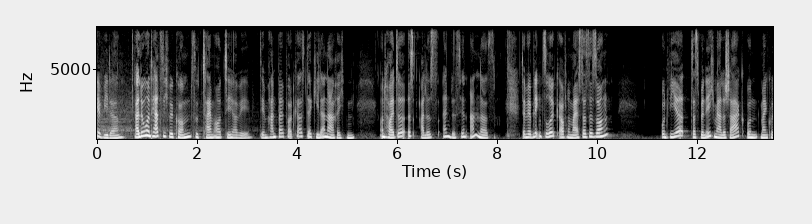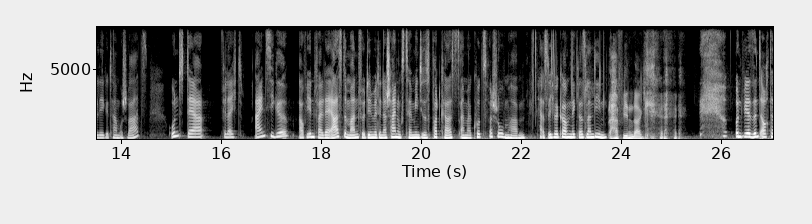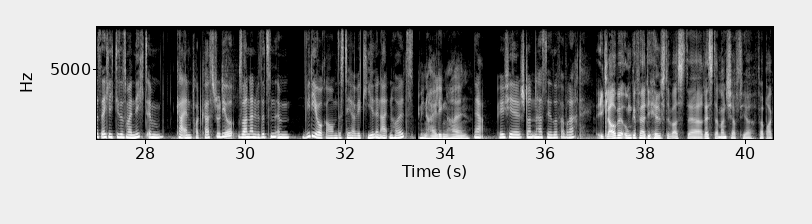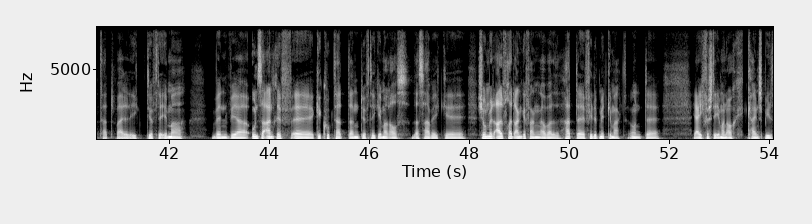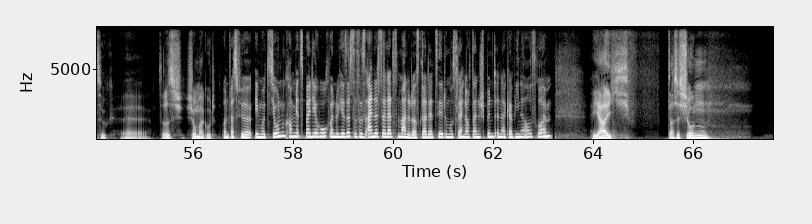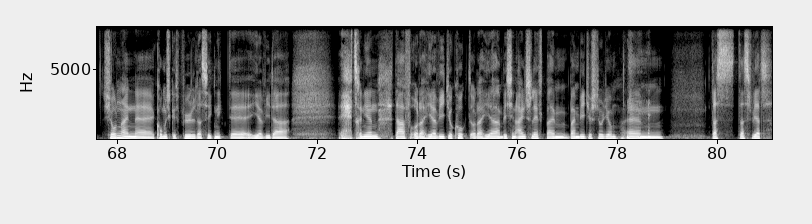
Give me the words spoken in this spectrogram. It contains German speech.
wir wieder. Hallo und herzlich willkommen zu Timeout THW, dem Handball-Podcast der Kieler Nachrichten. Und heute ist alles ein bisschen anders. Denn wir blicken zurück auf eine Meistersaison. Und wir, das bin ich, Merle Schark und mein Kollege Tamu Schwarz. Und der vielleicht einzige, auf jeden Fall der erste Mann, für den wir den Erscheinungstermin dieses Podcasts einmal kurz verschoben haben. Herzlich willkommen, Niklas Landin. Ah, vielen Dank. Und wir sind auch tatsächlich dieses Mal nicht im KN Podcast Studio, sondern wir sitzen im Videoraum des THW Kiel in Altenholz. In den heiligen Hallen. Ja. Wie viele Stunden hast du hier so verbracht? Ich glaube ungefähr die Hälfte, was der Rest der Mannschaft hier verbracht hat, weil ich dürfte immer, wenn wir unser Angriff äh, geguckt hat, dann dürfte ich immer raus. Das habe ich äh, schon mit Alfred angefangen, aber hat äh, Philipp mitgemacht und äh, ja, ich verstehe immer noch keinen Spielzug. So, das ist schon mal gut. Und was für Emotionen kommen jetzt bei dir hoch, wenn du hier sitzt? Das ist eines der letzten Male. Du hast gerade erzählt, du musst gleich noch deine Spind in der Kabine ausräumen. Ja, ich, das ist schon, schon ein äh, komisches Gefühl, dass ich nicht äh, hier wieder äh, trainieren darf oder hier Video guckt oder hier ein bisschen einschläft beim, beim Videostudium. Ähm, das, das wird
